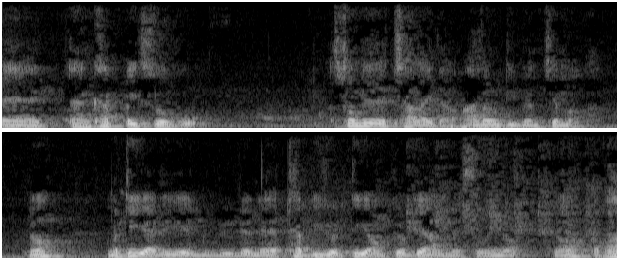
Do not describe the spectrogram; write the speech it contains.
အဲတန်ခတ်ပိတ်ဆို့ဖို့အဆုံးဖြတ်ချက်ချလိုက်တာအားလုံးဒီပံဖြစ်မှာပါနော်မတိရသေးတဲ့လူတွေလည်းထပ်ပြီးတော့တိအောင်ပြောပြရမယ်ဆိုရင်တော့နော်ကမ္ဘာ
